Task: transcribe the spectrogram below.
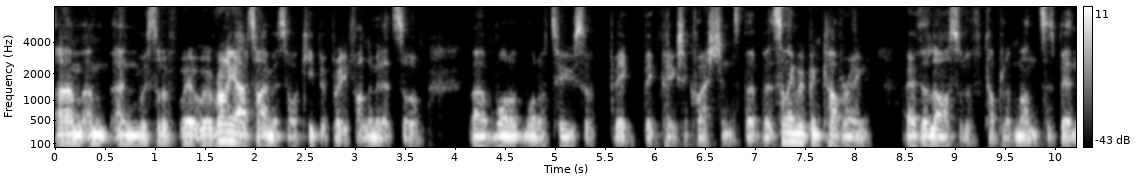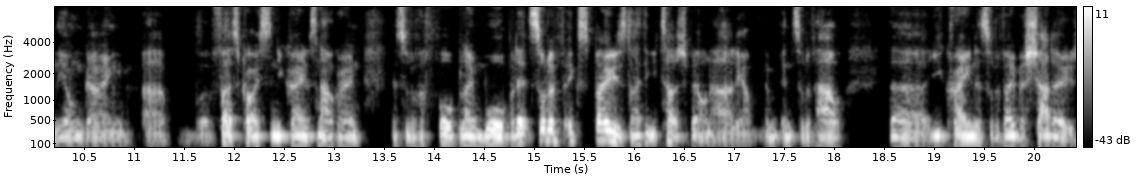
um, and, and we're sort of we're, we're running out of time, so I'll keep it brief. I'll limit it sort of uh, one or one or two sort of big big picture questions. But but something we've been covering over the last sort of couple of months has been the ongoing uh, first crisis in Ukraine. It's now grown in sort of a full blown war, but it's sort of exposed, and I think you touched a bit on it earlier, in, in sort of how the Ukraine has sort of overshadowed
